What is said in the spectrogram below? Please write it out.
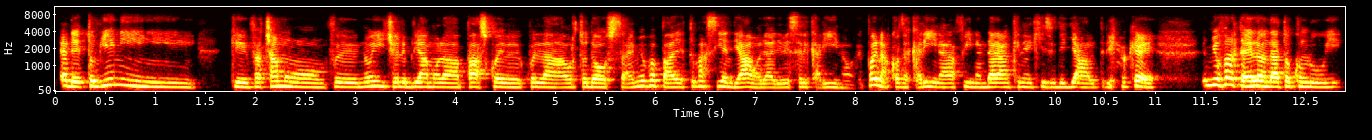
e ha detto vieni che facciamo, noi celebriamo la Pasqua, quella ortodossa, e mio papà ha detto, ma sì, andiamo, dai, deve essere carino. E poi è una cosa carina alla fine, andare anche nelle chiese degli altri, ok? E mio fratello è andato con lui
